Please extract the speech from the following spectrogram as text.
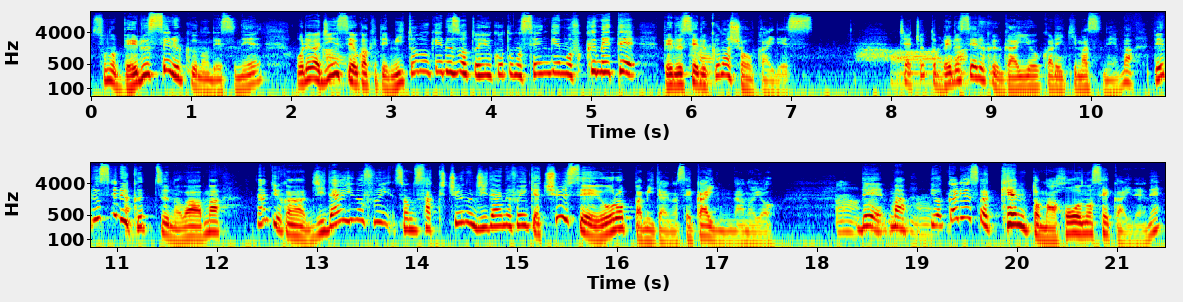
そのベルセルクのですね、俺は人生をかけて見届けるぞということの宣言も含めてベルセルクの紹介です。じゃあちょっとベルセルク概要からいきますね。まあ、ベルセルクっていうのは、まあ、なんていうかな、時代の雰囲気、その作中の時代の雰囲気は中世ヨーロッパみたいな世界なのよ。うんで、まあ、わかりやすくは剣と魔法の世界だよね。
